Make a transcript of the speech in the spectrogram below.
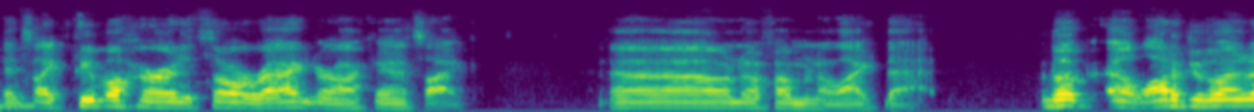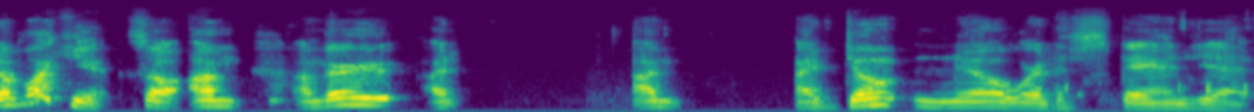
it's like people heard Thor Ragnarok and it's like, uh, I don't know if I'm gonna like that. But a lot of people ended up liking it. So I'm I'm very I I'm I don't know where to stand yet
